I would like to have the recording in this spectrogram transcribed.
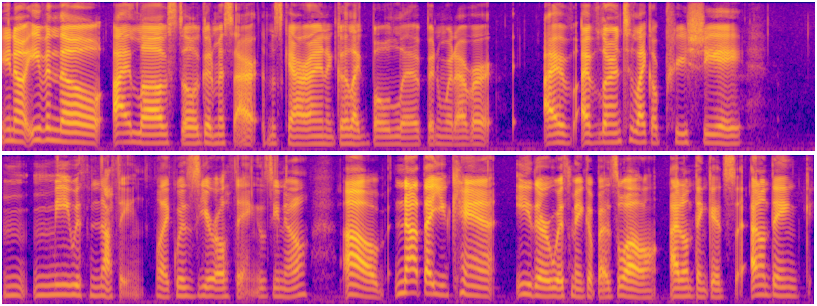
you know, even though I love still a good mascara, mascara and a good like bold lip and whatever, I've I've learned to like appreciate m- me with nothing, like with zero things, you know? Um, not that you can't either with makeup as well. I don't think it's, I don't think,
